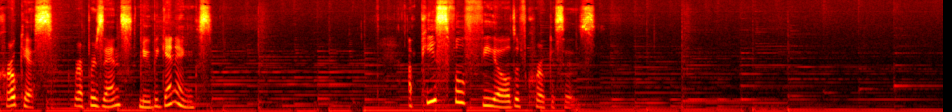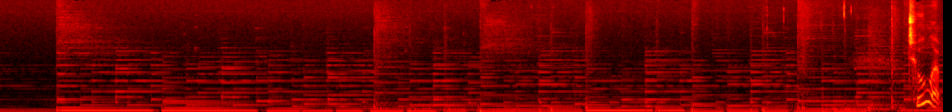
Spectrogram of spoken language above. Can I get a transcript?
Crocus represents new beginnings. A peaceful field of crocuses. Tulip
